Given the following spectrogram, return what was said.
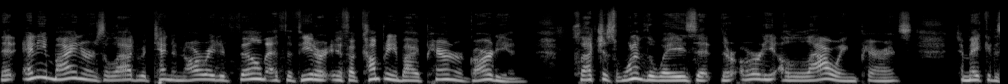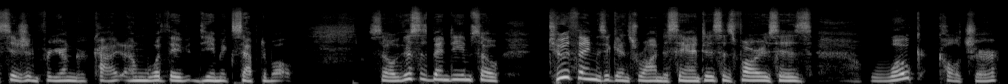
that any minor is allowed to attend an R rated film at the theater if accompanied by a parent or guardian. So that's just one of the ways that they're already allowing parents to make a decision for younger kids on what they deem acceptable. So this has been deemed so. Two things against Ron DeSantis as far as his woke culture.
